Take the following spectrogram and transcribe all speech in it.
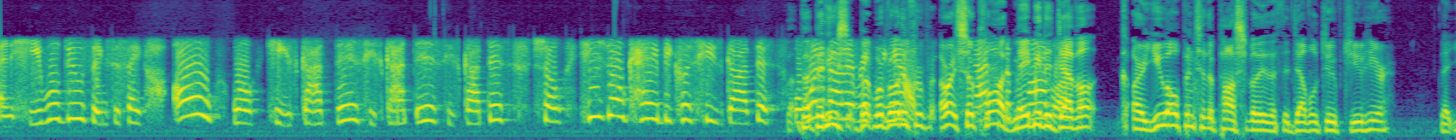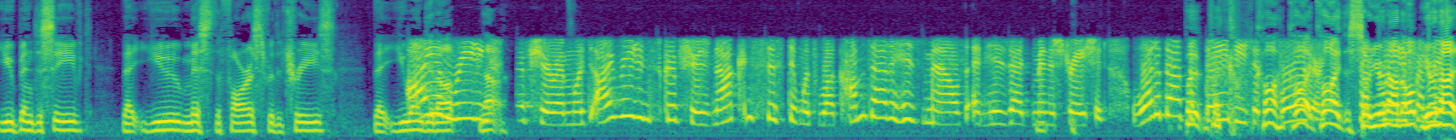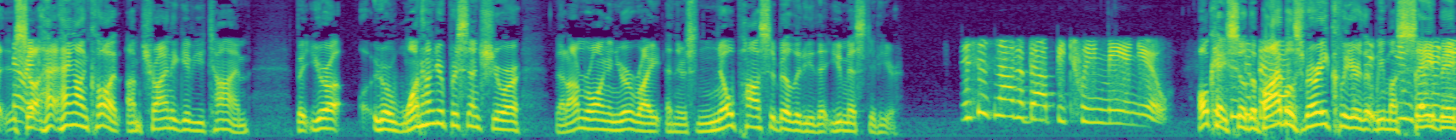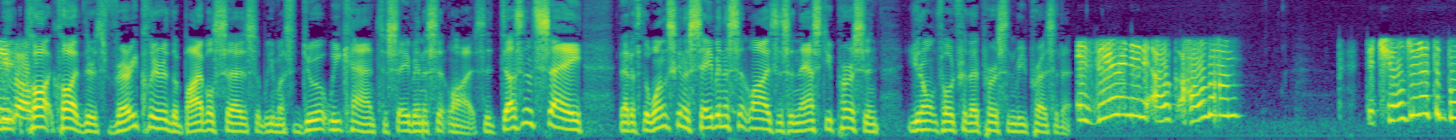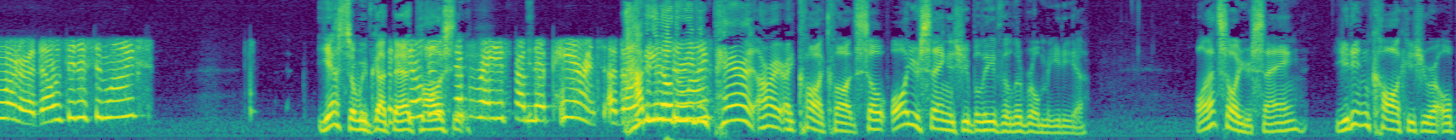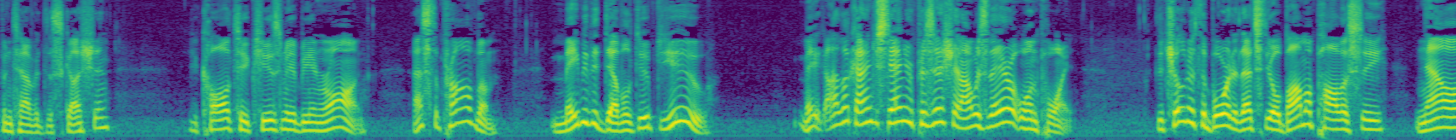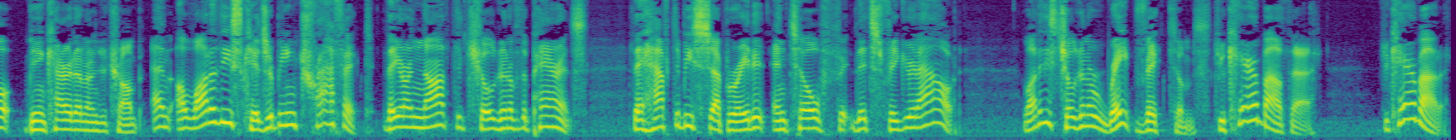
and he will do things to say, "Oh, well, he's got this, he's got this, he's got this, so he's okay because he's got this." Well, but, but, about but we're voting else? for. All right, so That's Claude, the maybe the devil. Are you open to the possibility that the devil duped you here? That you've been deceived? That you missed the forest for the trees? That you I ended am up? reading No. Scripture, and what I read in scripture is not consistent with what comes out of his mouth and his administration. What about But, the babies at Claude, the Claude, Claude, so you're not. You're not. So parents? hang on, Claude. I'm trying to give you time, but you're you're 100 percent sure that I'm wrong and you're right, and there's no possibility that you missed it here. This is not about between me and you. Okay, This so the about Bible's very clear that we must save baby. Claude, Claude, there's very clear the Bible says that we must do what we can to save innocent lives. It doesn't say that if the one that's going to save innocent lives is a nasty person, you don't vote for that person to be president. Is there an? Oh, hold on. The children at the border are those innocent lives? Yes, so we've got The bad children policy. separated from their parents are those How do you know they're innocent even lives? parent? All right, right, Claude, Claude. So all you're saying is you believe the liberal media. Well, that's all you're saying. You didn't call because you were open to have a discussion. You called to accuse me of being wrong. That's the problem. Maybe the devil duped you. May I look, I understand your position. I was there at one point. The children at the border, that's the Obama policy now being carried out under Trump. And a lot of these kids are being trafficked. They are not the children of the parents. They have to be separated until it's figured out. A lot of these children are rape victims. Do you care about that? Do you care about it?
